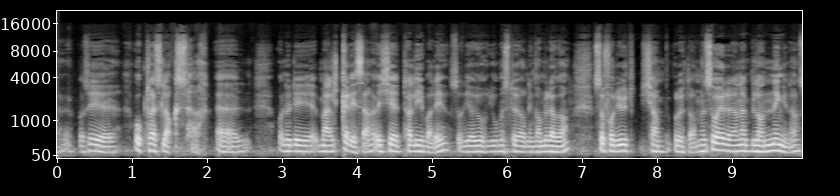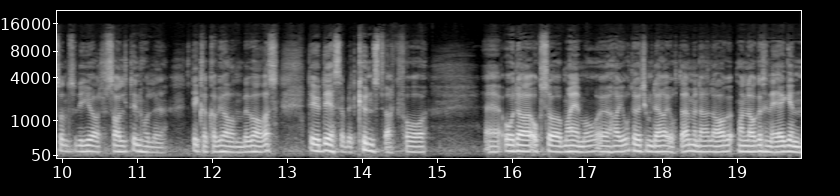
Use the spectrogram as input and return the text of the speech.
eh, si, oppdrettslaks her. Og når de melker disse og ikke tar livet av dem, som de har gjort med støren i gamle dager, så får de ut kjempeprodukter. Men så er det denne blandingen, da, sånn som de gjør saltinnholdet slik at kaviaren bevares. Det er jo det som er blitt kunstverk for å Eh, og da også Maemo eh, har gjort, jeg vet ikke om dere har gjort det, men lager, man lager sin egen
